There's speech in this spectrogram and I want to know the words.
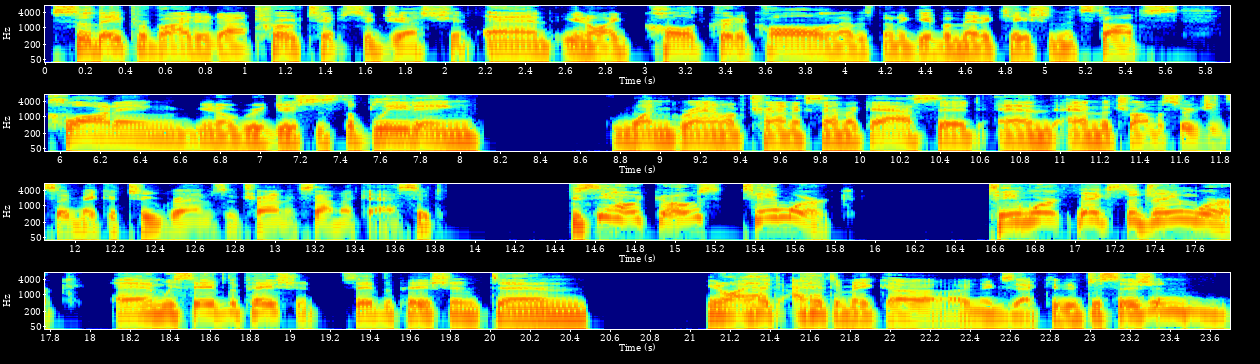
So they provided a pro tip suggestion. And, you know, I called CritiCall and I was going to give a medication that stops clotting, you know, reduces the bleeding, one gram of tranexamic acid. And, and the trauma surgeon said, make it two grams of tranexamic acid. You see how it goes? Teamwork teamwork makes the dream work. And we saved the patient, saved the patient. And, you know, I had, I had to make a, an executive decision.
